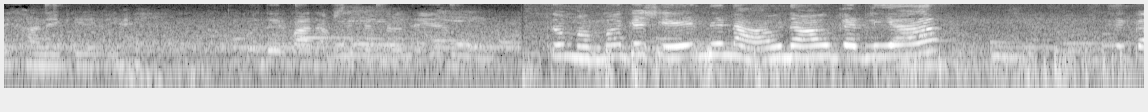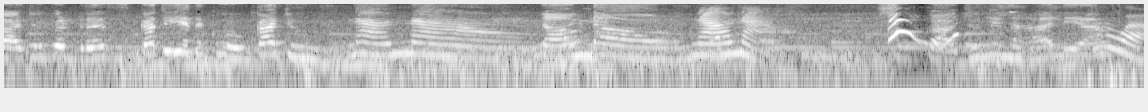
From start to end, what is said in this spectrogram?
दिखाने के लिए। कुछ देर बाद आपसे फिर मिलते हैं। तो मम्मा के शेर ने नाव नाव कर लिया। तो काजू का ड्रेस काजू, ये देखो, काजू। नाव नाव Shower.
